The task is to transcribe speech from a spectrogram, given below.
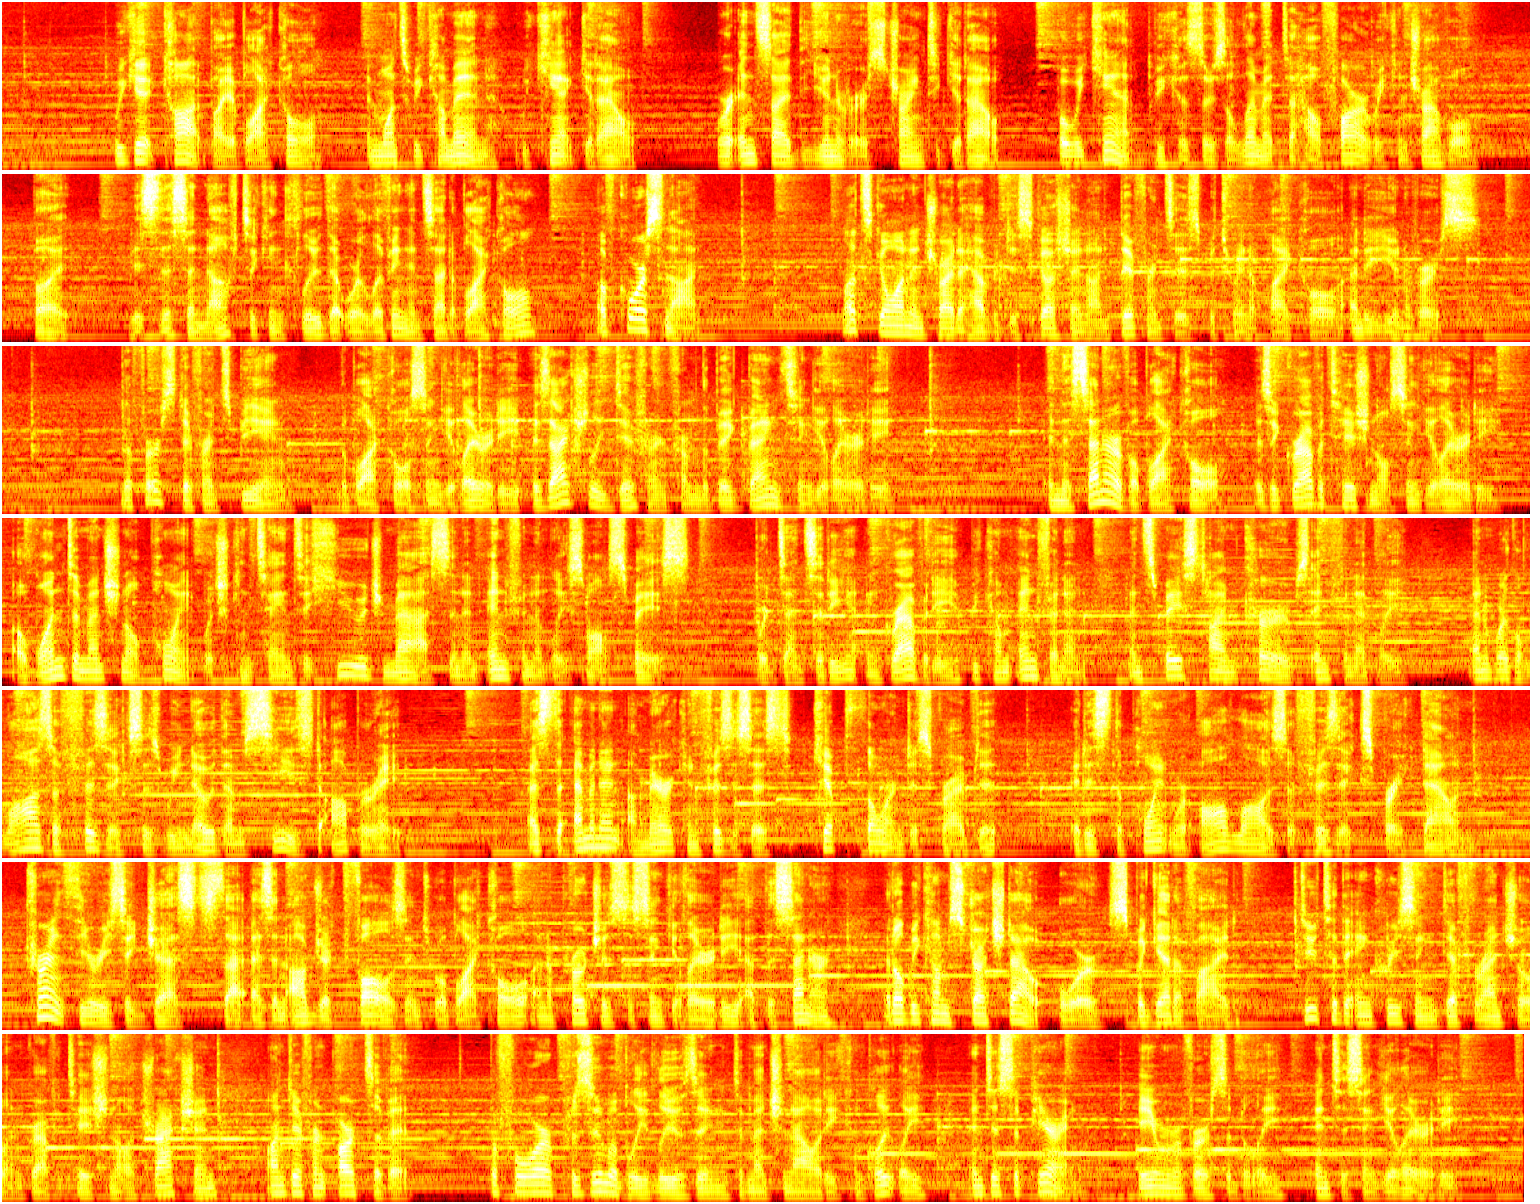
We get caught by a black hole, and once we come in, we can't get out. We're inside the universe trying to get out, but we can't because there's a limit to how far we can travel. But is this enough to conclude that we're living inside a black hole? Of course not. Let's go on and try to have a discussion on differences between a black hole and a universe. The first difference being the black hole singularity is actually different from the Big Bang singularity. In the center of a black hole is a gravitational singularity, a one-dimensional point which contains a huge mass in an infinitely small space, where density and gravity become infinite and space-time curves infinitely, and where the laws of physics as we know them cease to operate. As the eminent American physicist Kip Thorne described it, it is the point where all laws of physics break down. Current theory suggests that as an object falls into a black hole and approaches the singularity at the center, it'll become stretched out, or spaghettified, due to the increasing differential and gravitational attraction on different parts of it. before presumably losing dimensionality completely and disappearing irreversibly into singularity.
